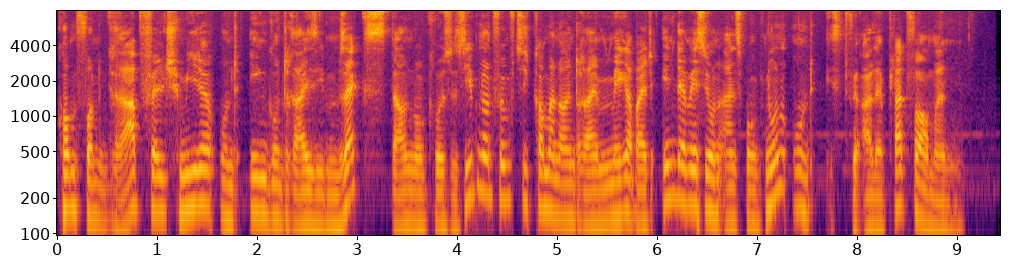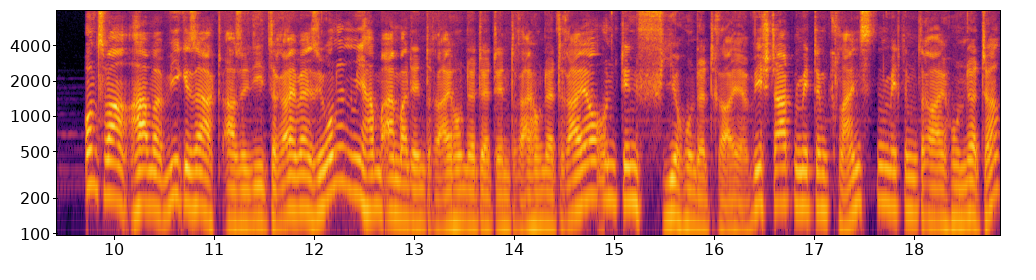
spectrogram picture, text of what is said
kommt von Grabfeldschmiede und Ingo 376, Downloadgröße 57,93 MB in der Version 1.0 und ist für alle Plattformen. Und zwar haben wir, wie gesagt, also die drei Versionen. Wir haben einmal den 300er, den 303er und den 403er. Wir starten mit dem kleinsten, mit dem 300er.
